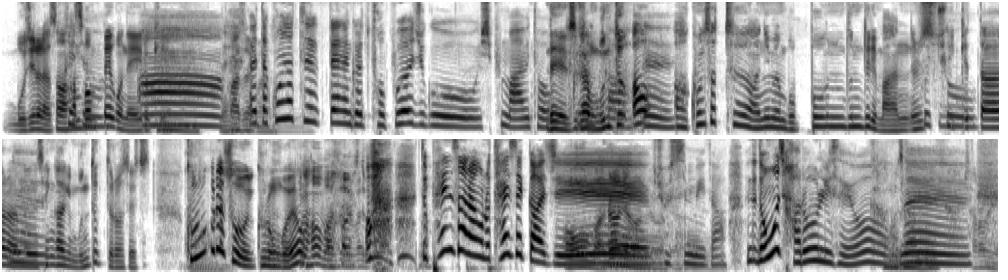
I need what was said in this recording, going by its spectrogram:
모자라서 한. 번 빼고 네 이렇게 아, 네. 맞아요. 일단 콘서트 때는 그래도 더 보여주고 싶은 마음이 더. 네. 그냥 문득 어, 네. 아 콘서트 아니면 못 본 분들이 많을 수 그쵸. 있겠다라는 네. 생각이 문득 들어서 했... 그- 그래서 그런 거예요. 어, 맞아요, 맞아요. 또 팬사랑으로 탈색까지 어, 맞아요, 맞아요, 맞아요. 좋습니다. 근데 너무 잘 어울리세요. 감사합니다. 네. 잘 어울려.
